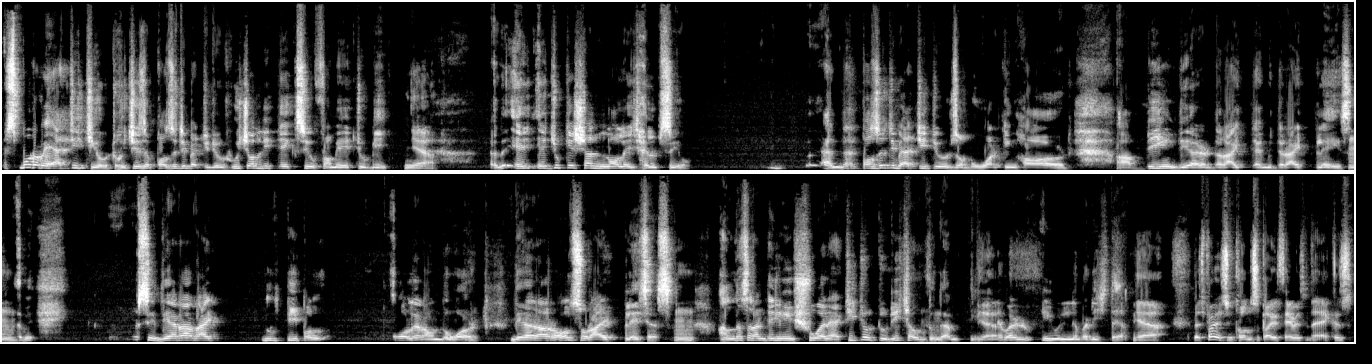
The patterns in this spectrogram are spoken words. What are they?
it's more of a attitude, which is a positive attitude, which only takes you from A to B. Yeah. The education knowledge helps you and the positive attitudes of working hard uh, being there at the right time at the right place mean, see there are right people all around the world there are also right places hmm. unless and until you show an attitude to reach out to hmm. them Yeah. you never you will never reach there Yeah, there's pros and cons to both here, isn't there? Because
